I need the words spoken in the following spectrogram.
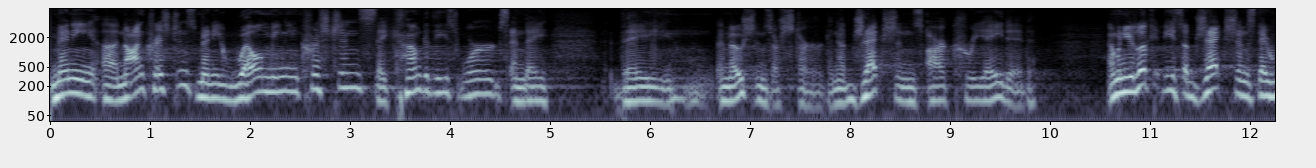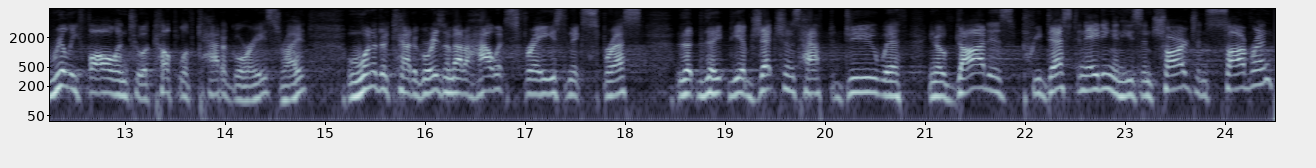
many uh, non Christians, many well meaning Christians, they come to these words and they, they, emotions are stirred and objections are created and when you look at these objections, they really fall into a couple of categories, right? One of the categories, no matter how it's phrased and expressed, the, the, the, objections have to do with, you know, God is predestinating and He's in charge and sovereign.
